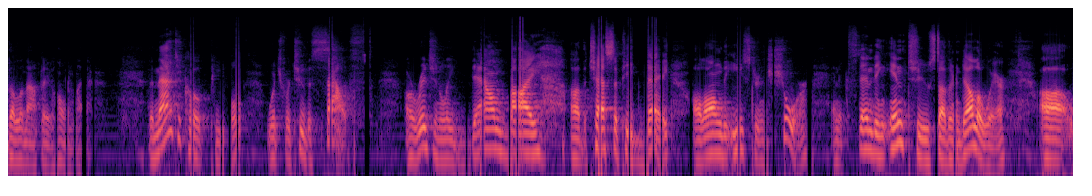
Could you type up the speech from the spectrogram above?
the Lenape homeland. The Nanticoke people, which were to the south, originally down by uh, the Chesapeake Bay along the eastern shore and extending into southern Delaware, uh,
